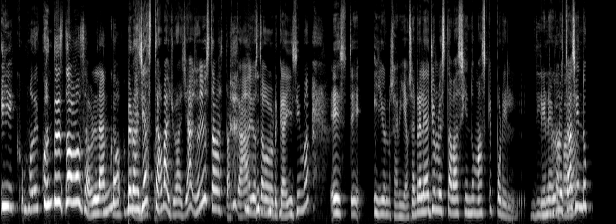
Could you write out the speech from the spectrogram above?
Y como de cuánto estamos hablando, pero allá estaba yo allá, yo estaba hasta acá, yo estaba horcadísima, este, y yo no sabía, o sea, en realidad yo lo estaba haciendo más que por el dinero, lo estaba haciendo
